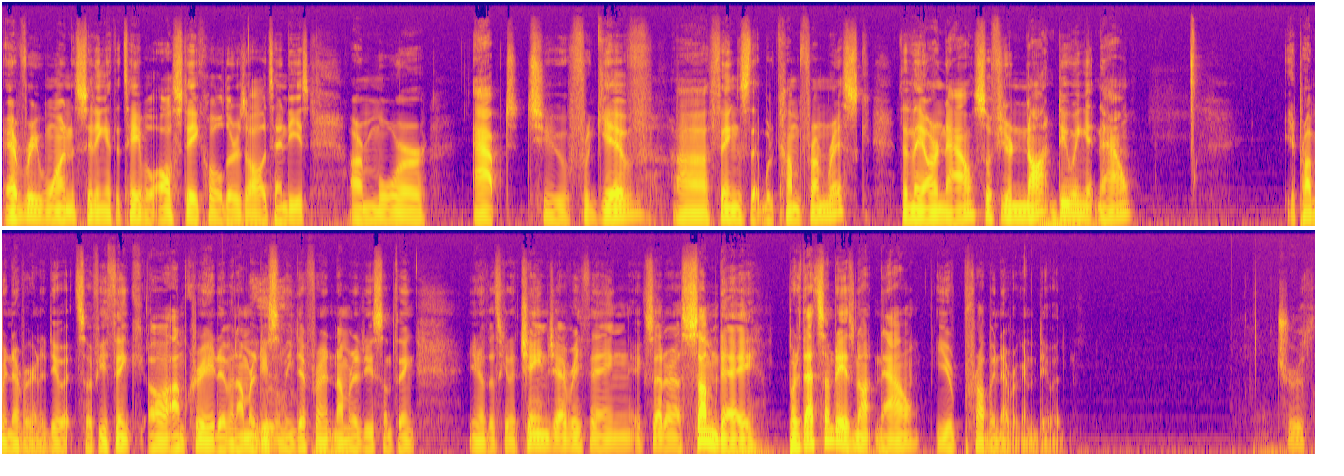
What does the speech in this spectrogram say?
everyone sitting at the table, all stakeholders, all attendees, are more apt to forgive uh, things that would come from risk than they are now. So if you're not doing it now, you're probably never going to do it. So if you think, oh, I'm creative and I'm going to do something different and I'm going to do something, you know, that's going to change everything, etc. someday, but if that someday is not now, you're probably never going to do it. Truth.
